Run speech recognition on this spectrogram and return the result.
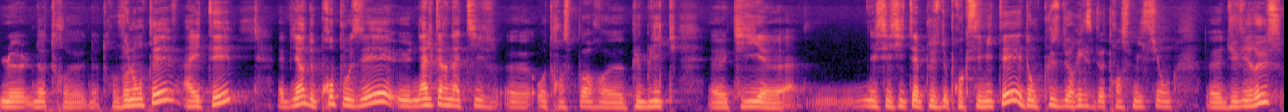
notre, volonté a été eh bien, de proposer une alternative au transport public qui nécessitait plus de proximité et donc plus de risques de transmission du virus.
